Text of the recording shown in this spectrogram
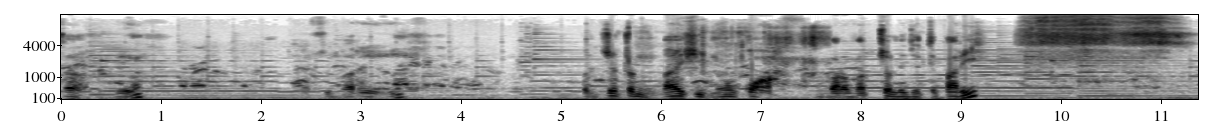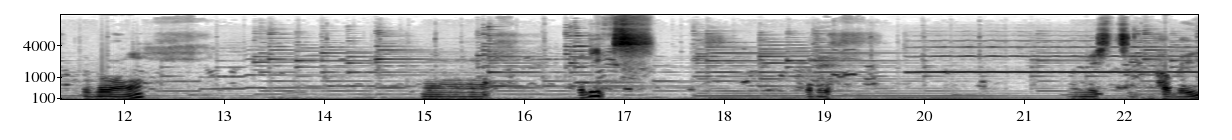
তাহলে একেবারে পর্যটন বাহী নৌকা বরাবর চলে যেতে পারি। এবং রিক্স করে। নিশ্চিতভাবেই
